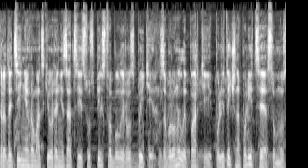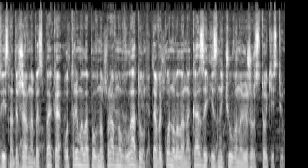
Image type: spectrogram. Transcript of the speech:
Традиційні громадські організації суспільства були розбиті, заборонили партії. Політична поліція, сумнозвісна державна безпека, отримала повноправну владу та виконувала накази із нечуваною жорстокістю.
